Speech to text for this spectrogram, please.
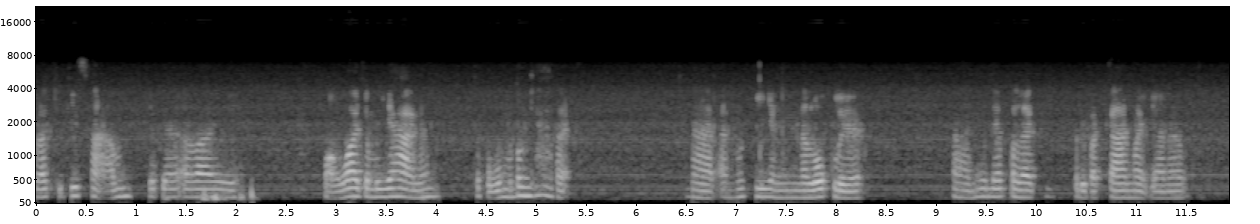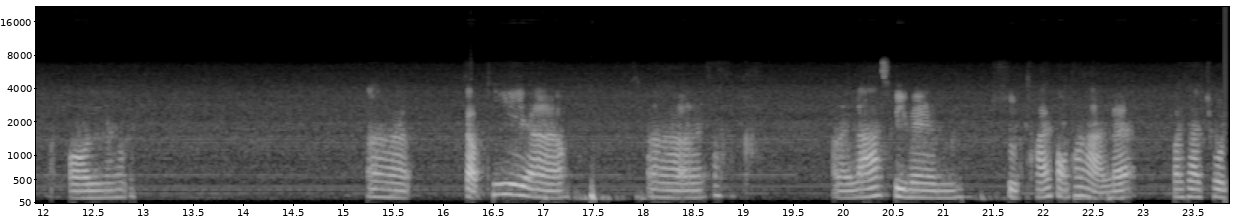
ภารกิจที่สามจะเป็นอะไร หวังว่าจะไม่ยากนะ แต่ผมว่ามันต้องยากแหละ นาดอันเมื่อกี้ยังนรกเลยอ่านี่ได้ปฏิบัติการใหม่อีกแล้วนะครับพอเลยนะครับ อ่ากับที่อ่าอ่าอะไร last freeman สุดท้ายของทหารและประชาชน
